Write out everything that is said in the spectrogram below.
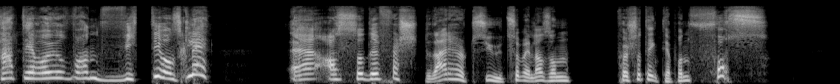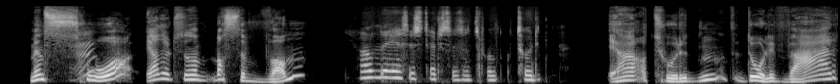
Hæ, det var jo vanvittig vanskelig! Eh, altså, det første der hørtes jo ut som en eller annen sånn Først så tenkte jeg på en foss, men så Ja, det hørtes ut som masse vann. Ja, men jeg synes det høres ut som torden. Ja, torden, dårlig vær.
